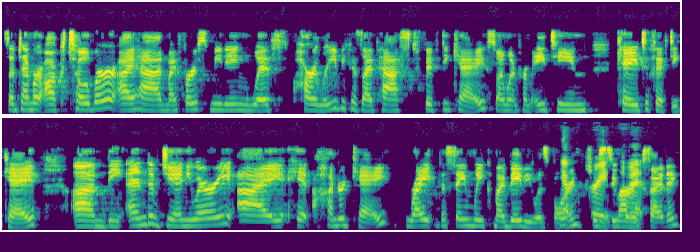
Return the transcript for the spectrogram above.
September, October, I had my first meeting with Harley because I passed 50K. So I went from 18K to 50K. Um, the end of January, I hit 100K, right? The same week my baby was born, which great, was super exciting.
